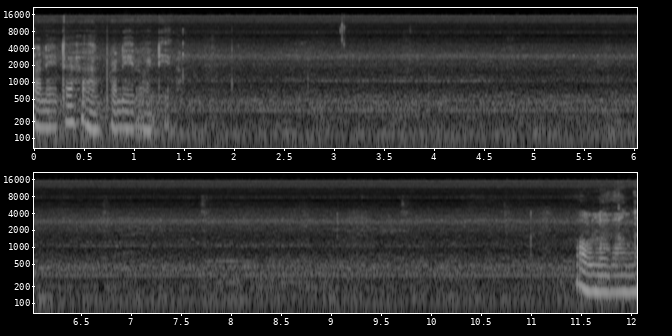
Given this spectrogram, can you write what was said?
பண்ணிவிட்டு ஹேங் பண்ணிட வேண்டியதான் அவ்வளோதாங்க.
